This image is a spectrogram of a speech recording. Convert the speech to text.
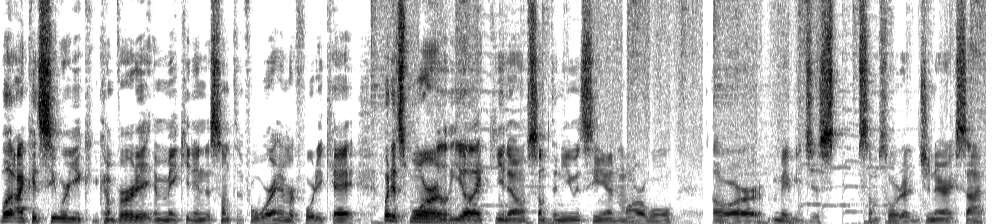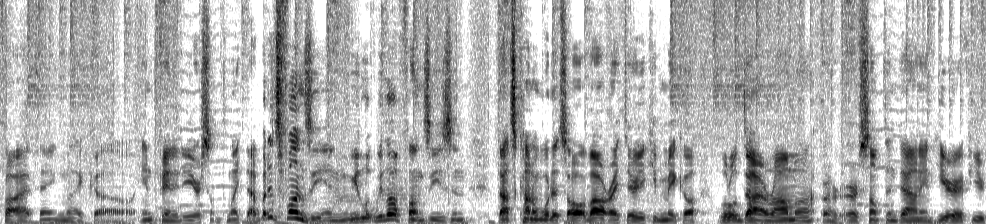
but I could see where you could convert it and make it into something for Warhammer 40k. But it's more you know, like you know something you would see in Marvel or maybe just some sort of generic sci-fi thing like uh, Infinity or something like that. But it's funsy, and we, we love funsies, and that's kind of what it's all about right there. You can make a little diorama or, or, something down in here if you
